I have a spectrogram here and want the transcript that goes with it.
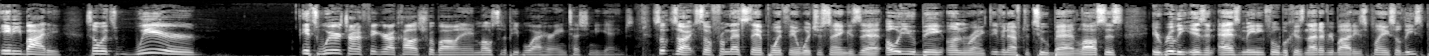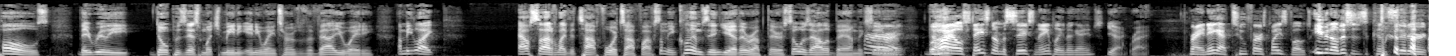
anybody. So it's weird. It's weird trying to figure out college football, and most of the people out here ain't touching the games. So sorry. So from that standpoint, then what you're saying is that OU being unranked, even after two bad losses, it really isn't as meaningful because not everybody is playing. So these polls, they really don't possess much meaning anyway in terms of evaluating. I mean, like outside of like the top four, top five. So, I mean, Clemson, yeah, they're up there. So is Alabama, etc. Right, right. But- Ohio State's number six, and they ain't playing no games. yeah, right. Right, and they got two first place votes. Even though this is considered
